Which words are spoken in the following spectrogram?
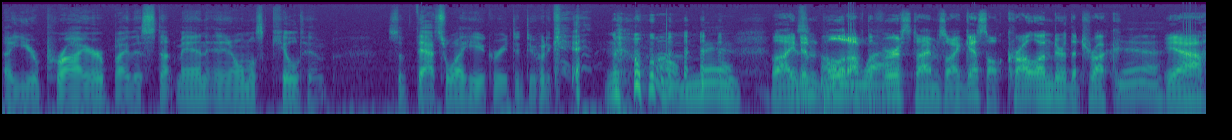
a year prior by this stuntman, and it almost killed him. So that's why he agreed to do it again. oh man. Well, I Is didn't it- pull it Oh, off wow. the first time, so I guess I'll crawl under the truck. Yeah. Yeah,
